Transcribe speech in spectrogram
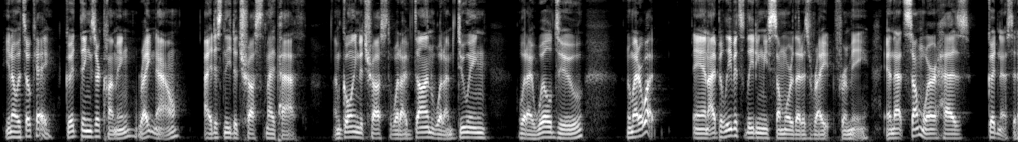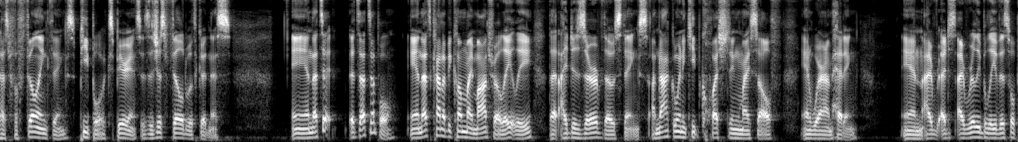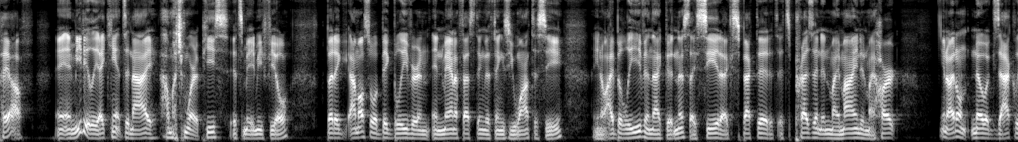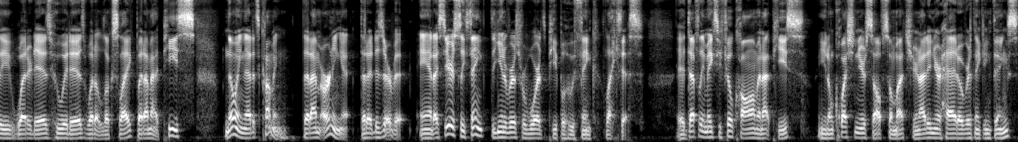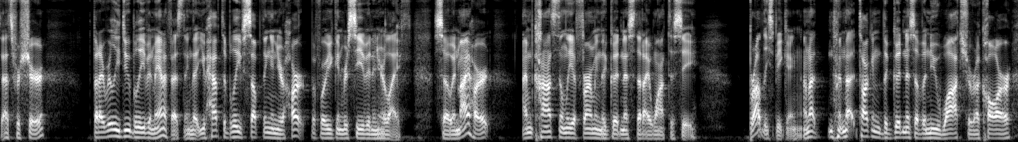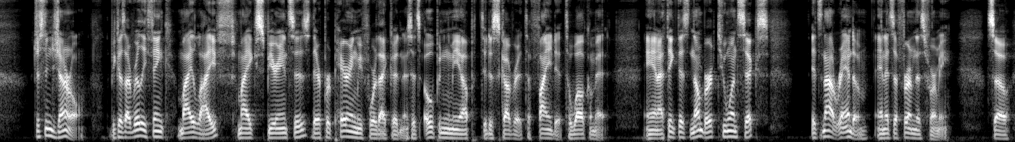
you know, it's okay. Good things are coming right now. I just need to trust my path. I'm going to trust what I've done, what I'm doing, what I will do, no matter what. And I believe it's leading me somewhere that is right for me. And that somewhere has goodness. It has fulfilling things, people, experiences. It's just filled with goodness. And that's it. It's that simple. And that's kind of become my mantra lately that I deserve those things. I'm not going to keep questioning myself and where I'm heading. And I, I just, I really believe this will pay off. And immediately, I can't deny how much more at peace it's made me feel. But I'm also a big believer in, in manifesting the things you want to see. You know, I believe in that goodness. I see it. I expect it. It's, it's present in my mind, in my heart you know, I don't know exactly what it is, who it is, what it looks like, but I'm at peace knowing that it's coming, that I'm earning it, that I deserve it. And I seriously think the universe rewards people who think like this. It definitely makes you feel calm and at peace. You don't question yourself so much. You're not in your head overthinking things, that's for sure. But I really do believe in manifesting that you have to believe something in your heart before you can receive it in your life. So in my heart, I'm constantly affirming the goodness that I want to see broadly speaking. I'm not I'm not talking the goodness of a new watch or a car, just in general. Because I really think my life, my experiences, they're preparing me for that goodness. It's opening me up to discover it, to find it, to welcome it. And I think this number, 216, it's not random and it's affirmed this for me. So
